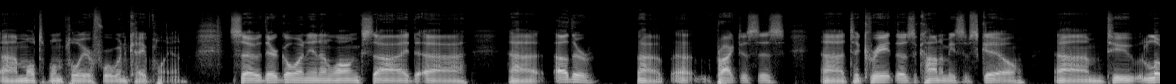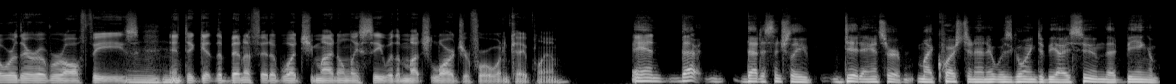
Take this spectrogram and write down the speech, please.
uh, multiple employer 401k plan. So they're going in alongside uh, uh, other uh, uh, practices to create those economies of scale. Um, to lower their overall fees mm-hmm. and to get the benefit of what you might only see with a much larger 401k plan. And that that essentially did answer my question, and it was going to be, I assume, that being a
